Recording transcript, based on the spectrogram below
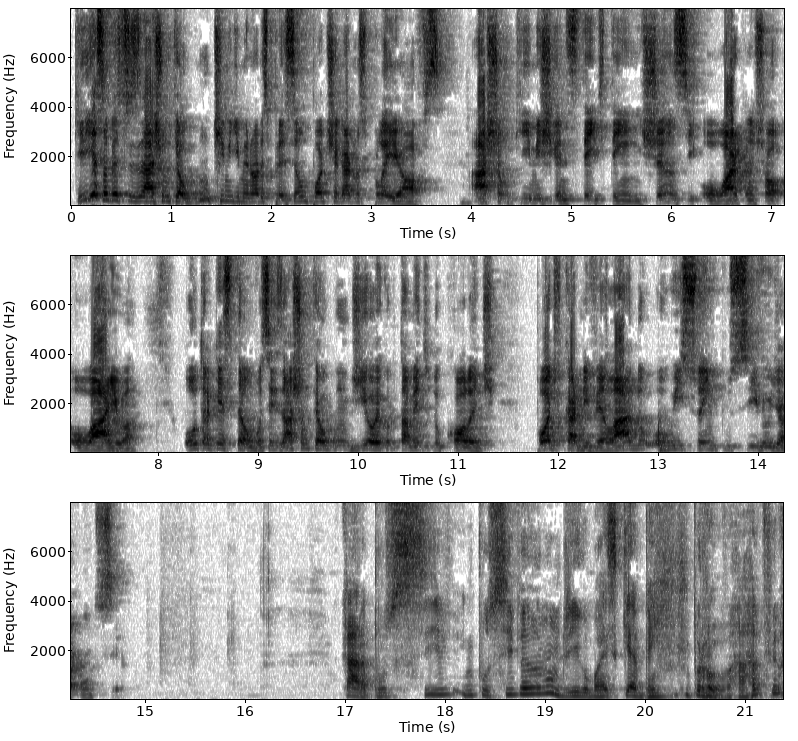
Queria saber se vocês acham que algum time de menor expressão pode chegar nos playoffs. Acham que Michigan State tem chance, ou Arkansas ou Iowa? Outra questão, vocês acham que algum dia o recrutamento do college pode ficar nivelado ou isso é impossível de acontecer? Cara, impossível eu não digo, mas que é bem provável.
